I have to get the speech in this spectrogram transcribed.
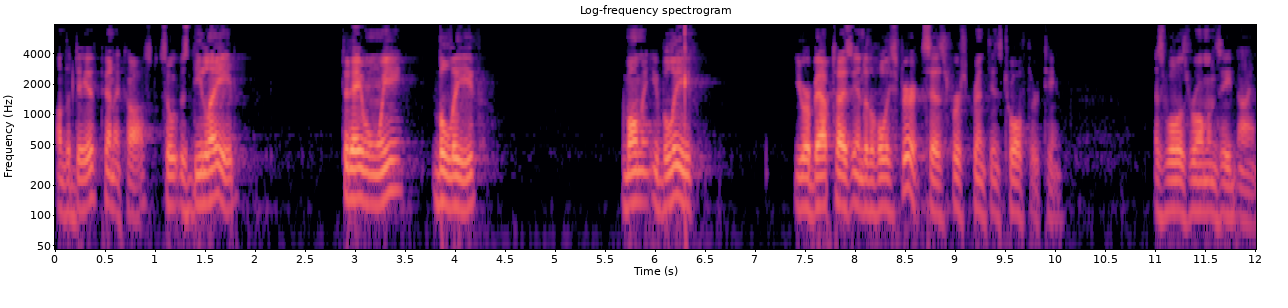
on the day of Pentecost. So it was delayed. Today when we believe, the moment you believe, you are baptized into the Holy Spirit, says 1 Corinthians 12, 13, as well as Romans 8, 9.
